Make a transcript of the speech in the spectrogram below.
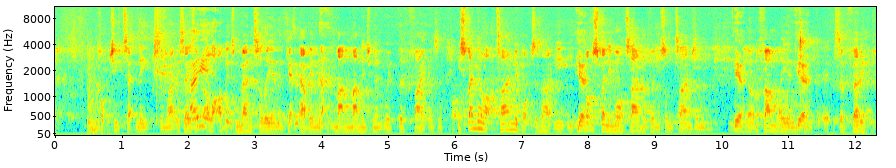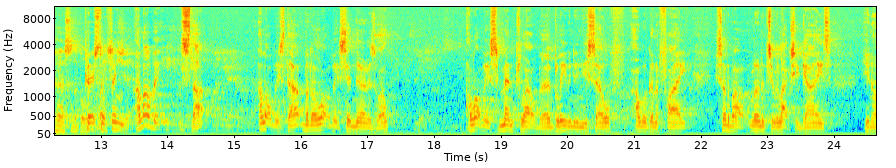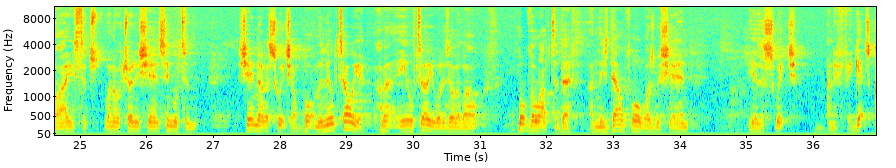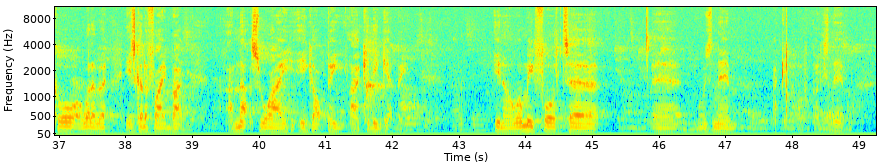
coaching techniques, and like you say, it's a lot of it's mentally and get, having that man management with the fighters. And you're spending a lot of time with boxers, aren't you? You're Yeah. probably spending more time with them sometimes than Yeah. you know the family, and, Yeah. and it's a very personable Personal thing. A lot of it's that. A lot of it's that, but a lot of it's in there as well. A lot of it's mental out there, believing in yourself, how we're going to fight. It's all about learning to relax your guys. You know, I used to, when I was training Shane Singleton, Shane had a switch off button and he'll tell you, and he'll tell you what he's all about. Love the lad to death. And his downfall was with Shane, he has a switch. And if he gets caught or whatever, he's got to fight back. And that's why he got beat like he did get beat. You know, when we fought, uh, uh, what was his name? I can't remember, I've got his name.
